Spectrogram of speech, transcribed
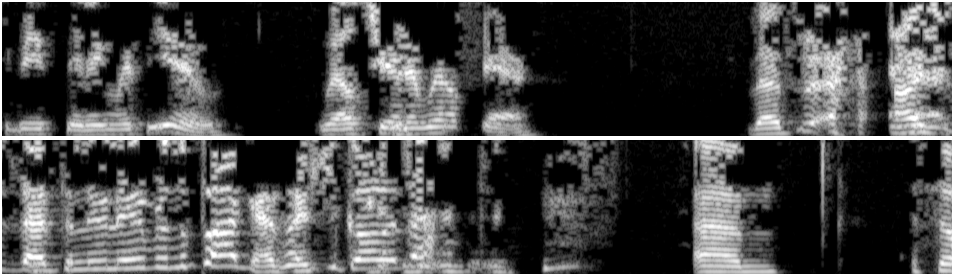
to be sitting with you. Wheelchair to wheelchair. That's right. I that's a new name for the podcast. I should call it that. um, so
